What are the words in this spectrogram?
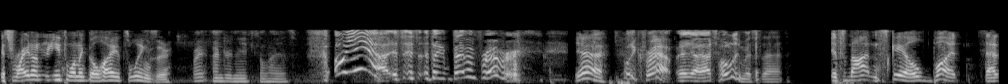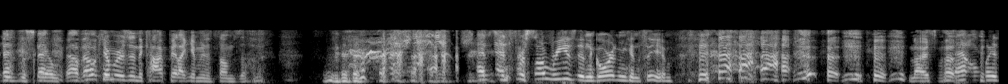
It's right underneath one of Goliath's wings there. right underneath Goliath. Oh yeah, it's it's, it's like Batman Forever. Yeah, Holy crap! Yeah, I totally missed that. it's not in scale, but that is the scale. Uh, Val is in the cockpit. I give him a thumbs up. and and for some reason Gordon can see him. nice. That always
